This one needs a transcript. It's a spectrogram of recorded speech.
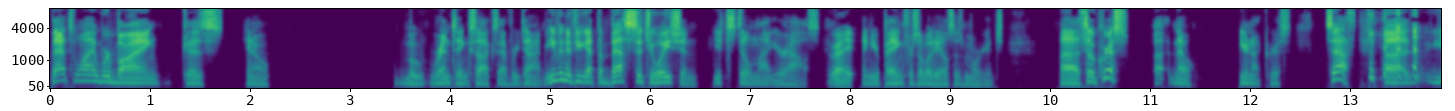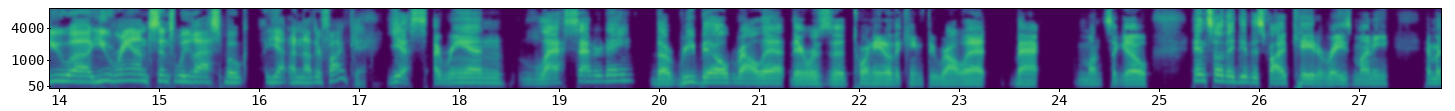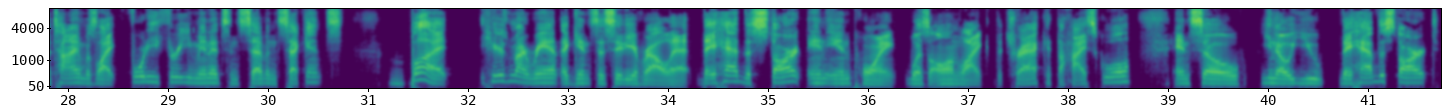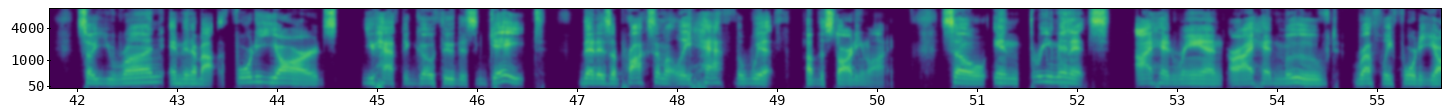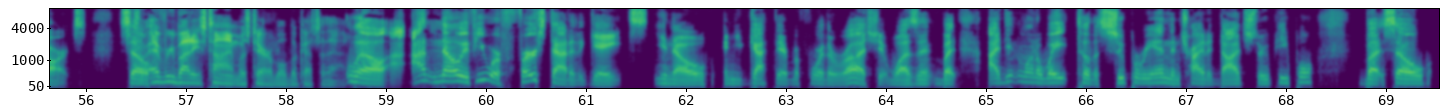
that's why we're buying because you know renting sucks every time. Even if you got the best situation, it's still not your house Right. and you're paying for somebody else's mortgage. Uh, so Chris, uh, no, you're not Chris. Seth, uh, you uh, you ran since we last spoke yet another 5K. Yes, I ran last Saturday. The rebuild Rowlett. There was a tornado that came through Rowlett back months ago. And so they did this 5K to raise money. And my time was like 43 minutes and seven seconds. But here's my rant against the city of Rowlett. They had the start and end point was on like the track at the high school. And so, you know, you, they have the start. So you run and then about 40 yards, you have to go through this gate that is approximately half the width of the starting line. So in three minutes, I had ran or I had moved roughly 40 yards. So So, everybody's time was terrible because of that. well, I, I know if you were first out of the gates, you know, and you got there before the rush, it wasn't, but I didn't want to wait till the super end and try to dodge through people. But so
